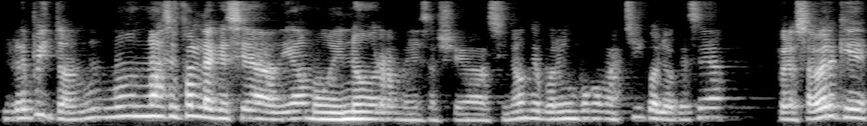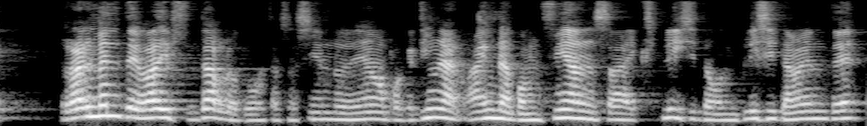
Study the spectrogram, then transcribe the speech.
Y repito, no, no hace falta que sea, digamos, enorme esa llegada, sino que por ahí un poco más chico, lo que sea, pero saber que realmente va a disfrutar lo que vos estás haciendo, digamos, porque tiene hay una confianza explícita o implícitamente,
